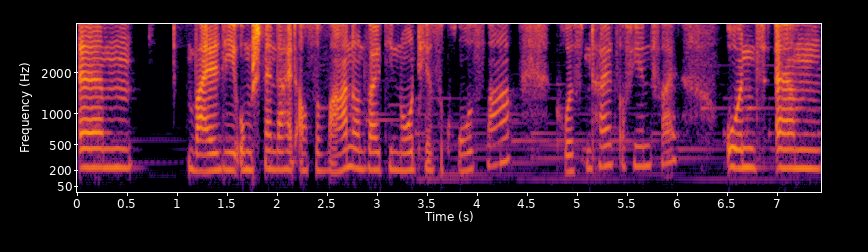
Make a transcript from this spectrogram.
ähm, weil die Umstände halt auch so waren und weil die Not hier so groß war, größtenteils auf jeden Fall. Und ähm,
